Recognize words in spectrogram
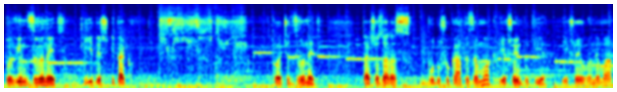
то він дзвенить. Їдеш і так коротше, дзвенить. Так що зараз буду шукати замок, якщо він тут є. Якщо його нема,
